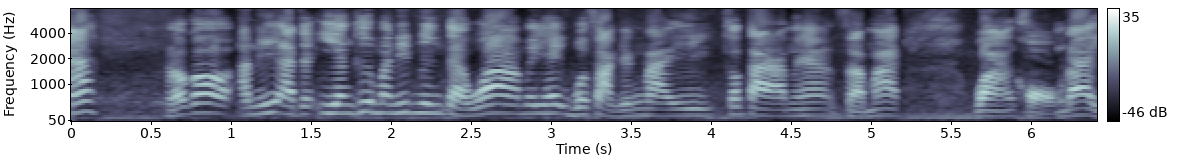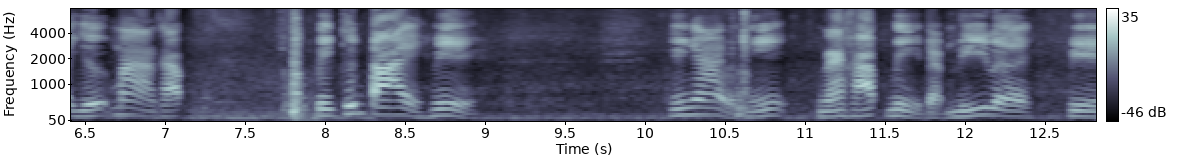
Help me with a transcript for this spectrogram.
นะ แล้วก็อันนี้อาจจะเอียงขึ้นมานิดนึง แต่ว่าไม่ใช่อุปสรรคอย่างไรก็ตามนะฮะสามารถวางของได้เยอะมากครับ ปิดขึ้นไปนี่ง่ายๆแบบนี้นะครับ นี่แบบนี้เลยนี่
